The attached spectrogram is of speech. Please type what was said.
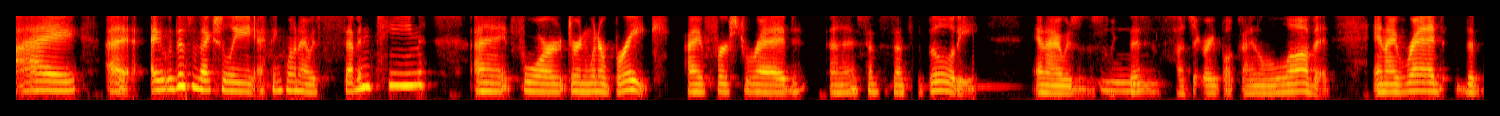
I, I, I, this was actually I think when I was 17 uh, for during winter break, I first read uh, Sense of Sensibility. And I was just like, this mm. is such a great book. I love it. And I read the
